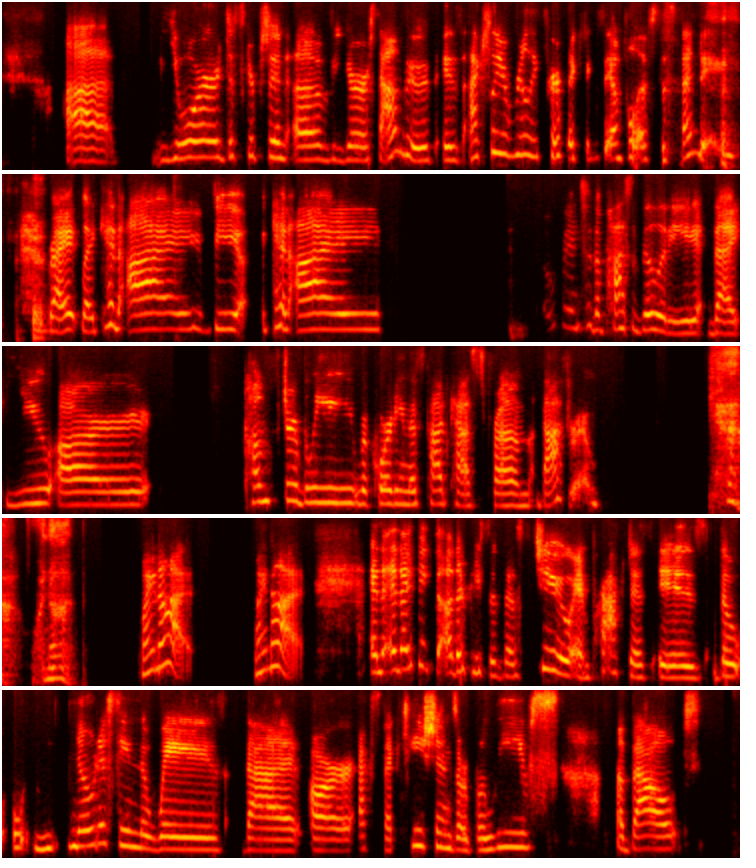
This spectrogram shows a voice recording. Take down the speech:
uh, your description of your sound booth is actually a really perfect example of suspending, right? Like, can I be, can I open to the possibility that you are comfortably recording this podcast from bathroom? Yeah, why not? Why not? Why not? And and i think the other piece of this too in practice is the noticing the ways that our expectations or beliefs about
